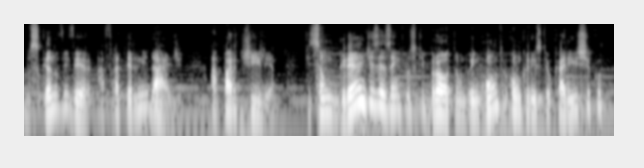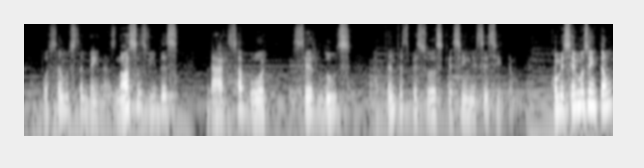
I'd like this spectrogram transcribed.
buscando viver a fraternidade, a partilha, que são grandes exemplos que brotam do encontro com Cristo Eucarístico, possamos também nas nossas vidas dar sabor, ser luz a tantas pessoas que assim necessitam. Comecemos então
